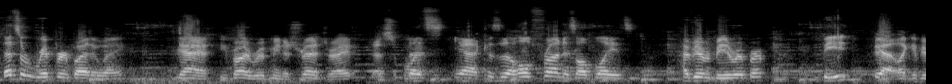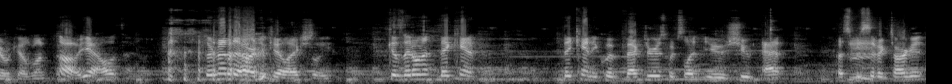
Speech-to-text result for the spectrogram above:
That's a ripper, by the way. Yeah, he probably ripped me to shreds, right? That's the point. That's yeah, because the whole front is all blades. Have you ever beat a ripper? Beat? Yeah, like have you ever killed one? Oh yeah, all the time. They're not that hard to kill actually, because they don't. They can't. They can't equip vectors, which let you shoot at a hmm. specific target,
